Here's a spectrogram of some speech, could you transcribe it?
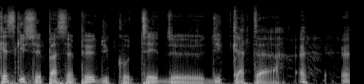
Qu'est-ce qui se passe un peu du côté de, du Qatar?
